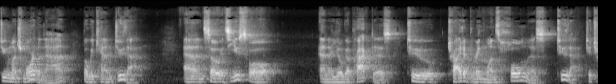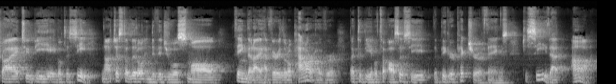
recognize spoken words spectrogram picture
do much more than that, but we can do that. And so it's useful and a yoga practice to try to bring one's wholeness to that, to try to be able to see not just a little individual small thing that I have very little power over, but to be able to also see the bigger picture of things, to see that, ah,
